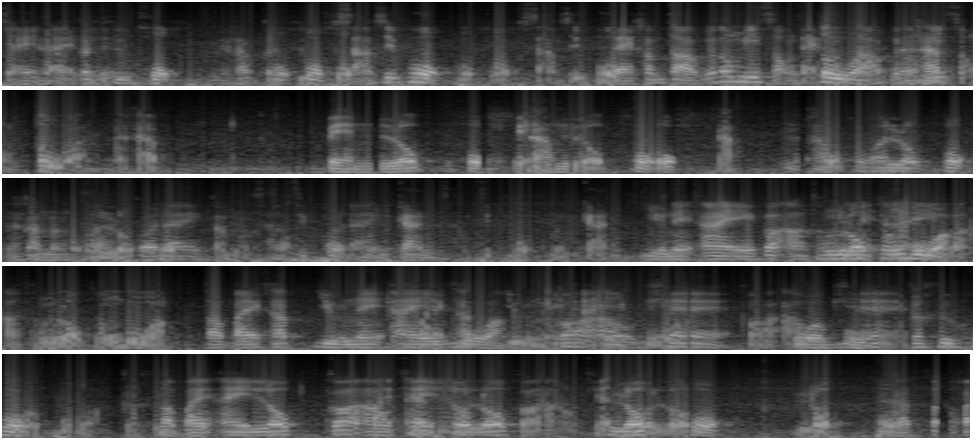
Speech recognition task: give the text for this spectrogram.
ใจได้ก็คือ6นะครับ6 6 36 6 6 36แต่คำตอบก็ต้องมี2ตัวนะครับ2ตัวนะครับ เป็นลบ6กับลบ6กับนะครับเพราะว่าลบ6นะครับกำลังสองลบก็ได้กำลัง36เหมือนกัน36เหมือนกัน อยู่ใน i ก็เอาทั้งลบทั้งบวกเอาทั้งลบทั้งบวก ต่อไปครับอยู่ใน i บวกก็เอาแค่ตัวบวกก็คือ6บวกต่อไป i ลบก็เอาแค่ตัวลบก็เอาแค่ลบ6ลบนะครับต่อไป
